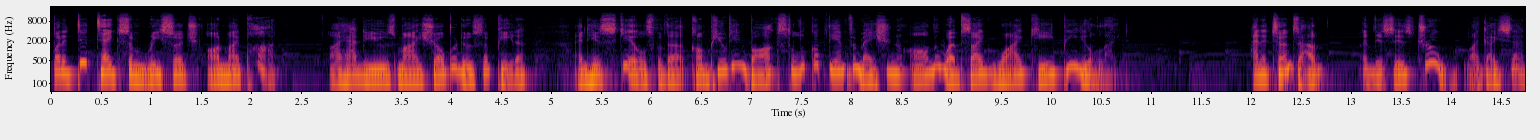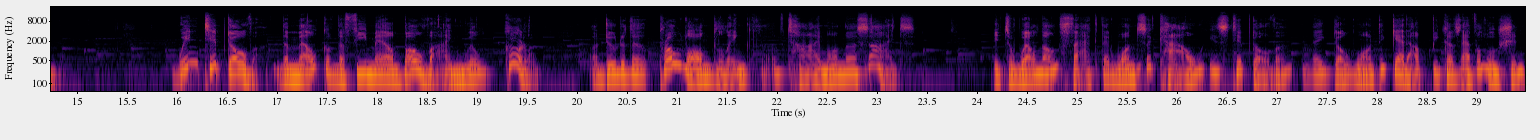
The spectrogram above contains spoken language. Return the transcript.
But it did take some research on my part. I had to use my show producer, Peter, and his skills with a computing box to look up the information on the website Waikiki Pedialyte. And it turns out this is true, like I said. When tipped over, the milk of the female bovine will curdle uh, due to the prolonged length of time on the sides. It's a well known fact that once a cow is tipped over, they don't want to get up because evolution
